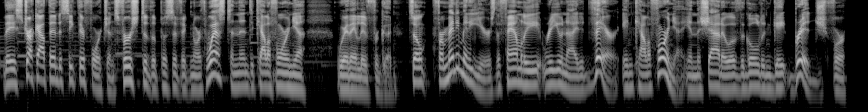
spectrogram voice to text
They struck out then to seek their fortunes, first to the Pacific Northwest and then to California, where they lived for good. So, for many, many years, the family reunited there in California in the shadow of the Golden Gate Bridge for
